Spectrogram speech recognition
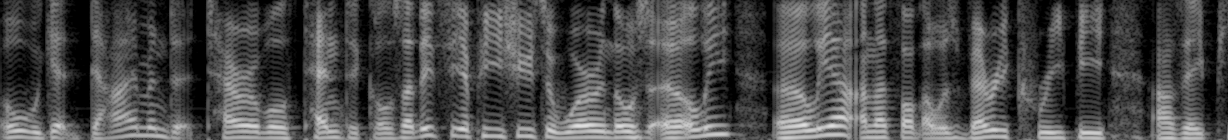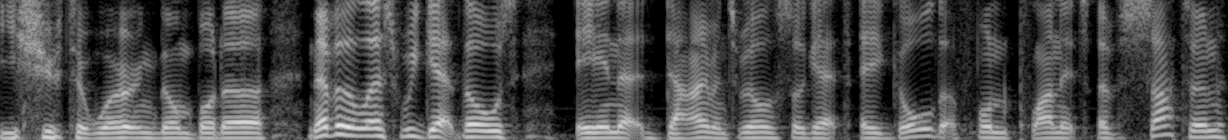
Oh, we get diamond terrible tentacles. I did see a pea shooter wearing those early earlier, and I thought that was very creepy as a pea shooter wearing them. But uh, nevertheless, we get those in diamonds. We also get a gold fun planet of Saturn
